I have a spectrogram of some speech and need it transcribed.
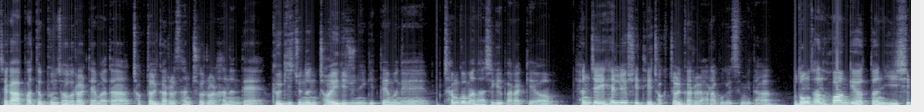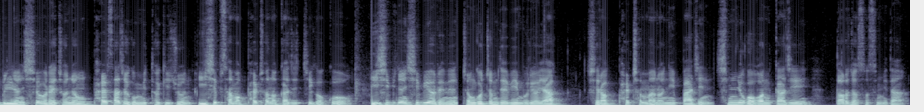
제가 아파트 분석을 할 때마다 적절가를 산출을 하는데 그 기준은 저의 기준이기 때문에 참고만 하시길 바랄게요. 현재의 헬리오시티의 적절가를 알아보겠습니다. 부동산 호황기였던 21년 10월에 전용 84제곱미터 기준 23억 8천원까지 찍었고 22년 12월에는 전고점 대비 무려 약 7억 8천만 원이 빠진 16억 원까지 떨어졌었습니다.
